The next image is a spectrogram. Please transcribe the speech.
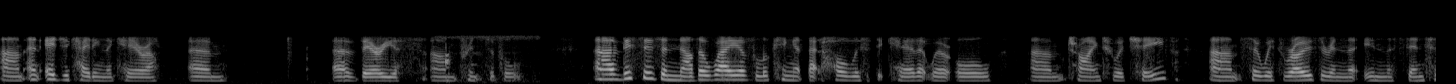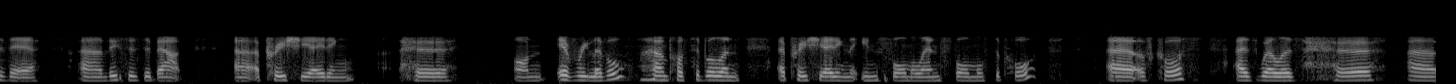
and educating the carer uh, various principles. Uh, this is another way of looking at that holistic care that we're all um, trying to achieve. Um, so with Rosa in the in the centre there, uh, this is about uh, appreciating her on every level um, possible and appreciating the informal and formal supports, uh, of course, as well as her uh,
